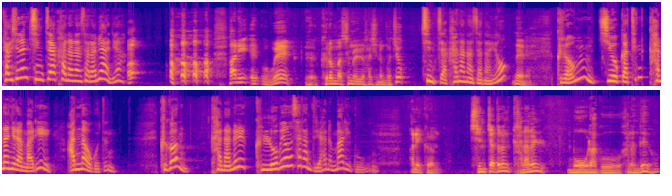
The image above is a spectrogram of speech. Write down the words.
당신은 진짜 가난한 사람이 아니야. 아, 아니 왜 그런 말씀을 하시는 거죠? 진짜 가난하잖아요. 네네. 그럼 지옥 같은 가난이란 말이 안 나오거든. 그건 가난을 글로 배운 사람들이 하는 말이고. 아니 그럼 진짜들은 가난을 뭐라고 하는데요?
